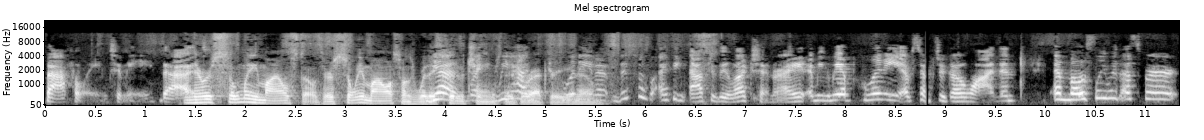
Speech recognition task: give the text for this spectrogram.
baffling to me that And there were so many milestones. There were so many milestones where they Yes, could have like, changed the directory. You know? of- this was, I think, after the election, right? I mean, we have plenty of stuff to go on, and and mostly with Esper,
